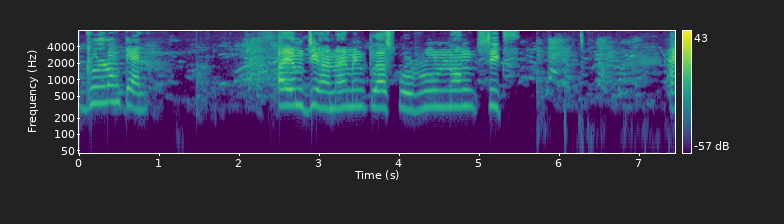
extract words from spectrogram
rule nong 10. I am Jihan. I am in class 4, rule nong 6. I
